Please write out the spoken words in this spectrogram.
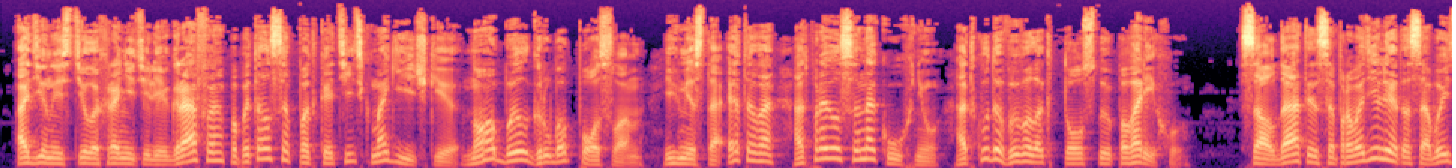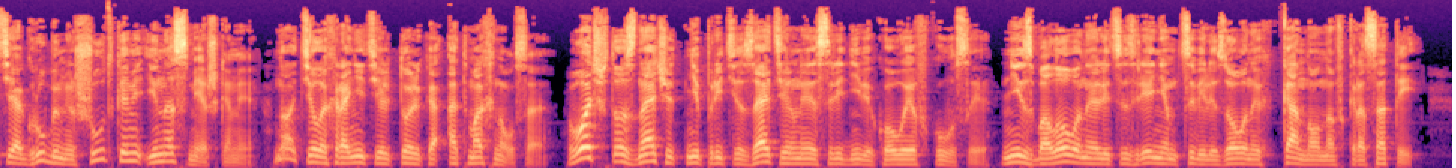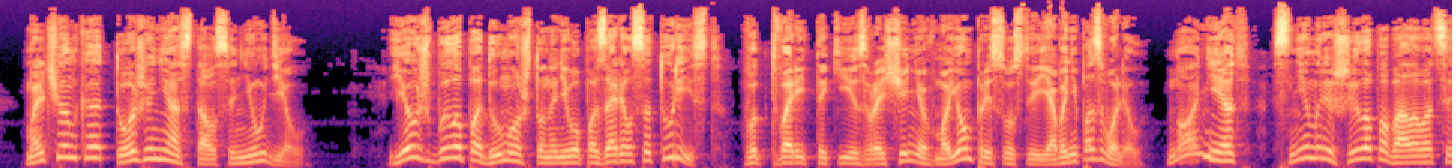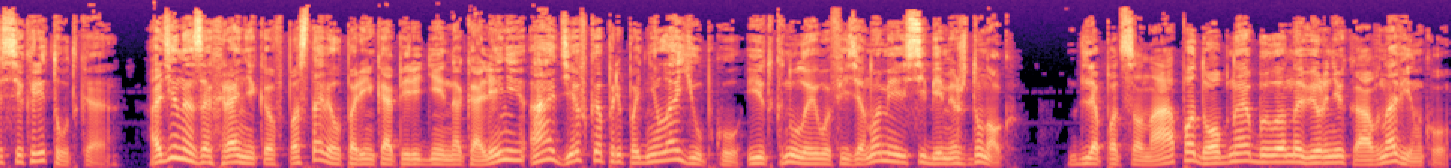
Один из телохранителей графа попытался подкатить к магичке, но был грубо послан, и вместо этого отправился на кухню, откуда выволок толстую повариху. Солдаты сопроводили это событие грубыми шутками и насмешками, но телохранитель только отмахнулся. Вот что значит непритязательные средневековые вкусы, не избалованные лицезрением цивилизованных канонов красоты. Мальчонка тоже не остался неудел. Я уж было подумал, что на него позарился турист. Вот творить такие извращения в моем присутствии я бы не позволил. Но нет, с ним решила побаловаться секретутка. Один из охранников поставил паренька перед ней на колени, а девка приподняла юбку и ткнула его физиономией себе между ног. Для пацана подобное было наверняка в новинку.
